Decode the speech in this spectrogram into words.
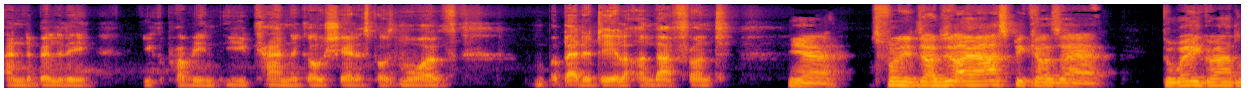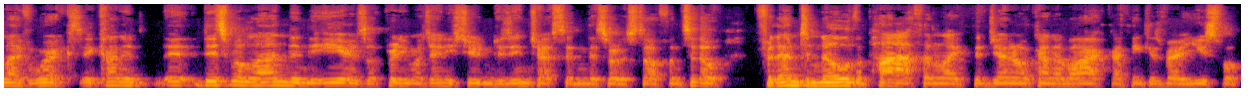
and ability, you could probably you can negotiate, I suppose, more of a better deal on that front. Yeah, it's funny. I asked because uh, the way grad life works, it kind of it, this will land in the ears of pretty much any student who's interested in this sort of stuff, and so for them to know the path and like the general kind of arc, I think is very useful.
